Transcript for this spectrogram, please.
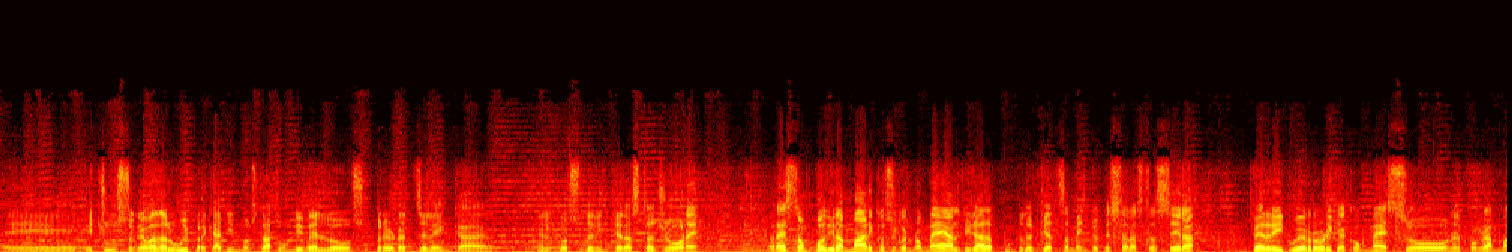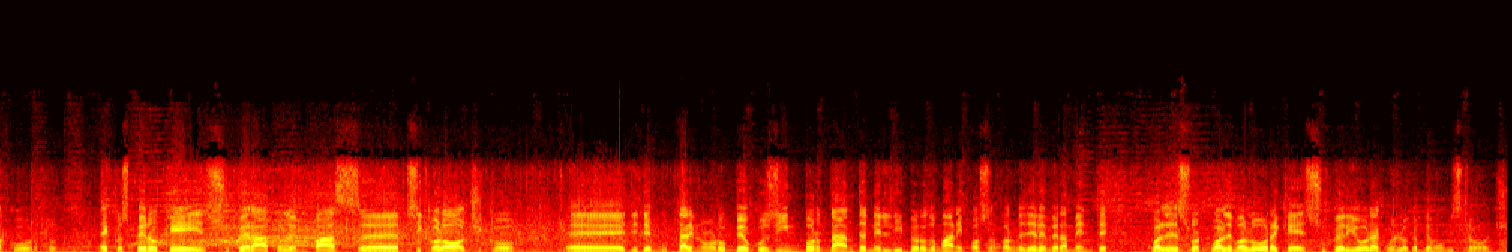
È giusto che vada lui perché ha dimostrato un livello superiore a Zelenka nel corso dell'intera stagione. Resta un po' di rammarico secondo me, al di là appunto del piazzamento che sarà stasera, per i due errori che ha commesso nel programma corto. Ecco, spero che superato l'impasse eh, psicologico eh, di debuttare in un europeo così importante nel libero domani possa far vedere veramente qual è il suo attuale valore che è superiore a quello che abbiamo visto oggi.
